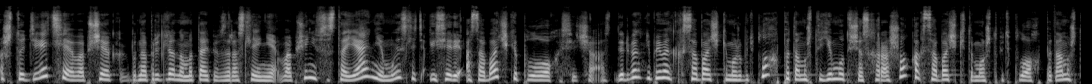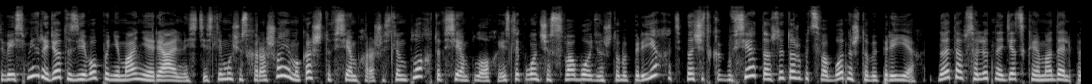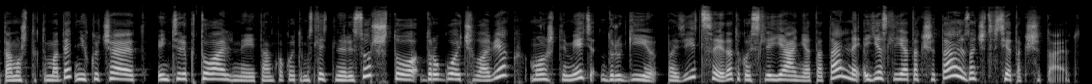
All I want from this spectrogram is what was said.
что дети вообще как бы на определенном этапе взросления вообще не в состоянии мыслить из серии «а собачке плохо сейчас». Ребенок не понимает, как собачке может быть плохо, потому что ему-то сейчас хорошо, как собачке-то может быть плохо, потому что весь мир идет из его понимания реальности. Если ему сейчас хорошо, ему кажется, что всем хорошо. Если ему плохо, то всем плохо. Если он сейчас свободен, чтобы переехать, значит, как бы все должны тоже быть свободны, чтобы переехать. Но это абсолютно детская модель, потому что эта модель не включает интеллектуальный там какой-то мыслительный ресурс, что другой человек может иметь другие позиции, да, такое слияние тотальное. Если я так считаю, значит, все так считают,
